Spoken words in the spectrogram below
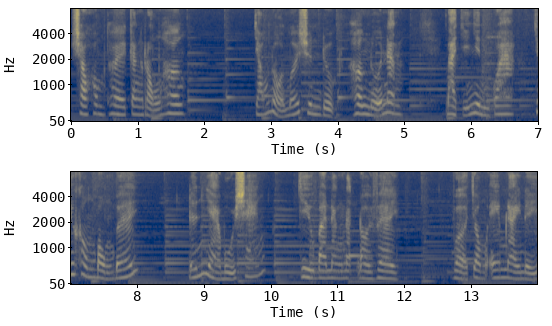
sao không thuê căn rộng hơn? Cháu nội mới sinh được hơn nửa năm, bà chỉ nhìn qua chứ không bồng bế. Đến nhà buổi sáng, chiều bà nằng nặc đòi về. Vợ chồng em này nỉ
